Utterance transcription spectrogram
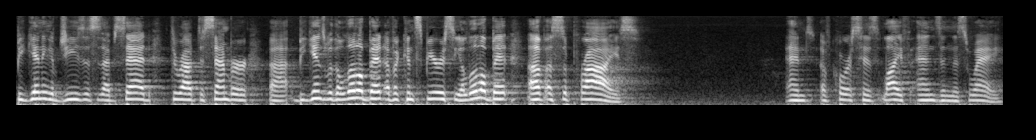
beginning of Jesus, as I've said throughout December, uh, begins with a little bit of a conspiracy, a little bit of a surprise. And of course, his life ends in this way.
